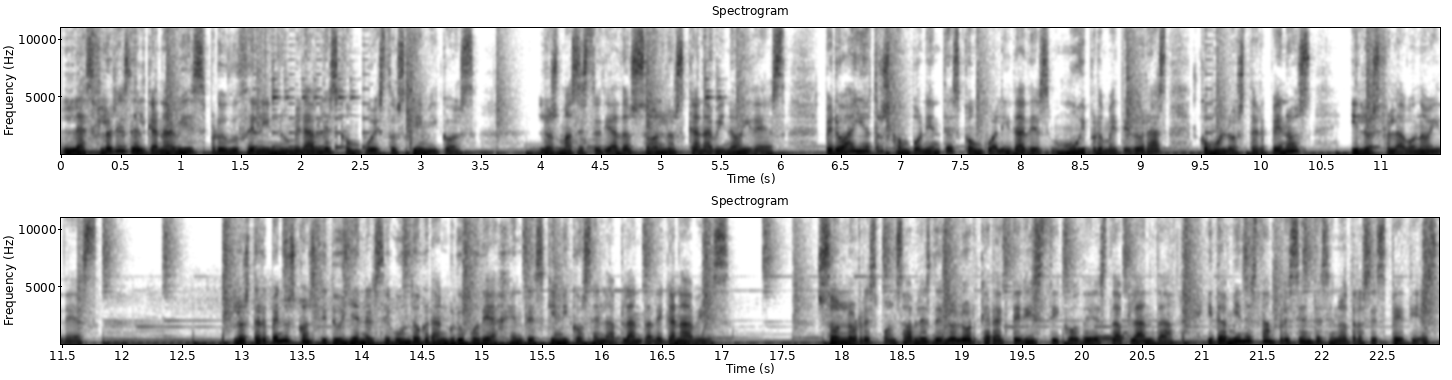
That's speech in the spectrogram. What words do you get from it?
Las flores del cannabis producen innumerables compuestos químicos. Los más estudiados son los cannabinoides, pero hay otros componentes con cualidades muy prometedoras como los terpenos y los flavonoides. Los terpenos constituyen el segundo gran grupo de agentes químicos en la planta de cannabis. Son los responsables del olor característico de esta planta y también están presentes en otras especies.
